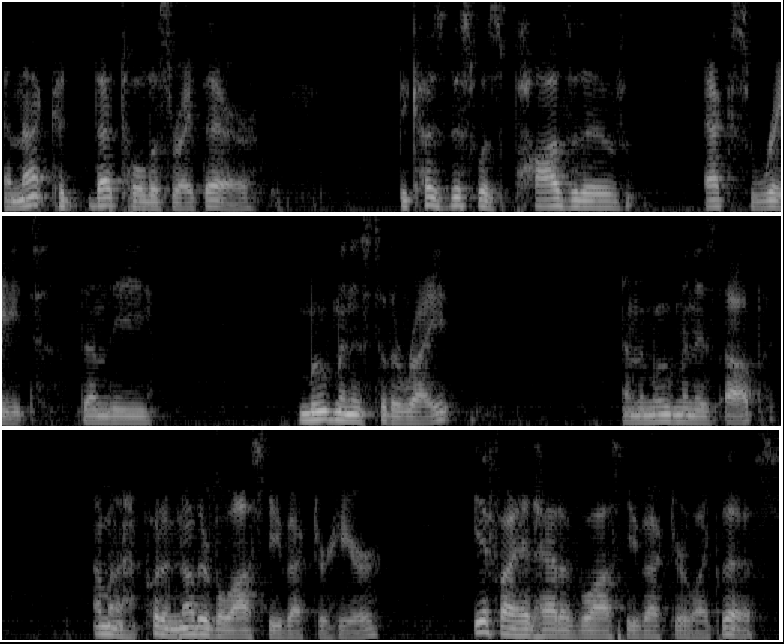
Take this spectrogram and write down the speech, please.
And that could that told us right there because this was positive x rate, then the movement is to the right and the movement is up. I'm going to put another velocity vector here. If I had had a velocity vector like this,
